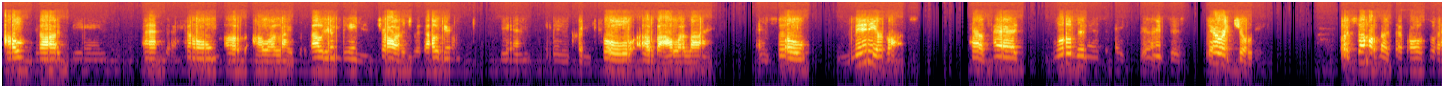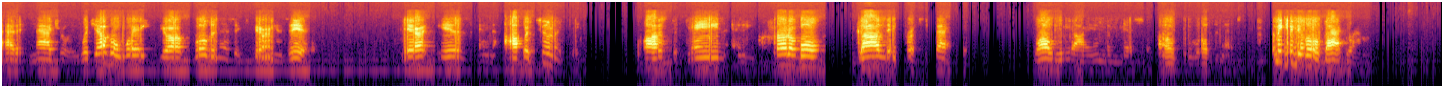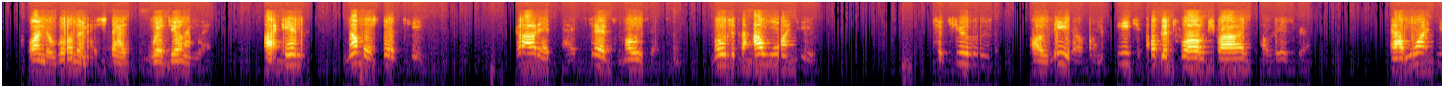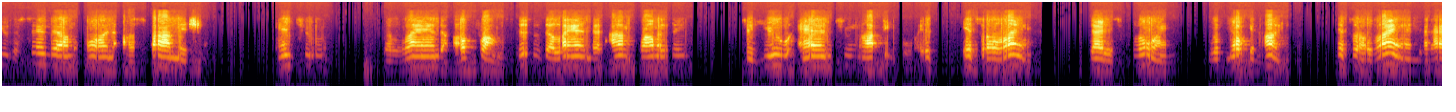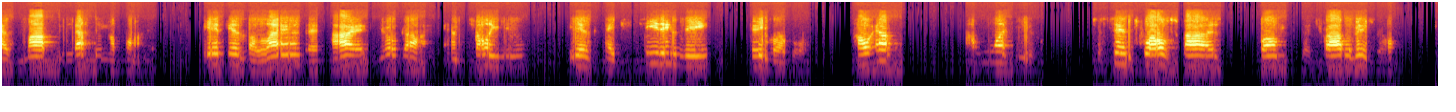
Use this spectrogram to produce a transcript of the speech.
without God being at the helm of our life, without Him being in charge, without Him being in control of our life. And so many of us have had wilderness experiences spiritually, but some of us have also had it naturally. Whichever way your wilderness experience is, there is an opportunity for us to gain an incredible godly perspective while we are in the midst of the wilderness. Let me give you a little background on the wilderness that we're dealing with. Uh, in Numbers 13, God had, had said to Moses, Moses, I want you to choose a leader from each of the 12 tribes of Israel. And I want you to send them on a spy mission into the land of promise. This is the land that I'm promising to you and to my people. It's, it's a land that is flowing with milk and honey. It's a land that has my blessing upon it. It is a land that I, your God, am telling you is exceedingly favorable. However, I want you to send 12 spies from the tribe of Israel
